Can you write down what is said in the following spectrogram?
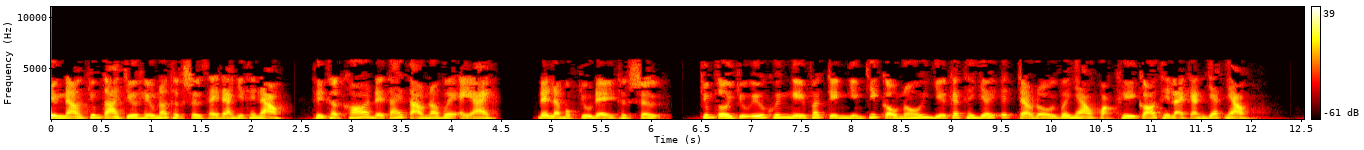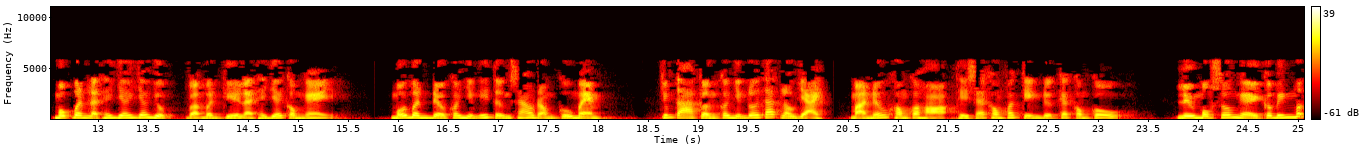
Chừng nào chúng ta chưa hiểu nó thực sự xảy ra như thế nào, thì thật khó để tái tạo nó với AI. Đây là một chủ đề thực sự. Chúng tôi chủ yếu khuyến nghị phát triển những chiếc cầu nối giữa các thế giới ít trao đổi với nhau hoặc khi có thì lại cảnh giác nhau. Một bên là thế giới giáo dục và bên kia là thế giới công nghệ. Mỗi bên đều có những ý tưởng sáo rỗng cũ mềm. Chúng ta cần có những đối tác lâu dài, mà nếu không có họ thì sẽ không phát triển được các công cụ. Liệu một số nghề có biến mất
